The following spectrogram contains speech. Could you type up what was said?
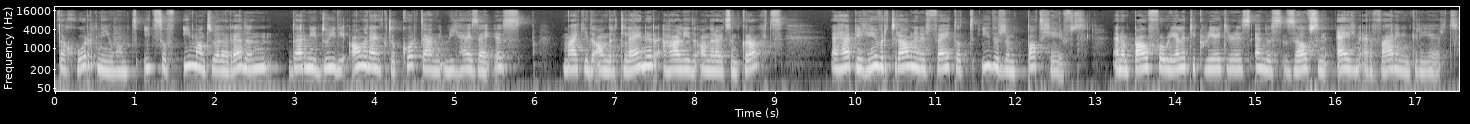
dat hoort niet, want iets of iemand willen redden, daarmee doe je die ander eigenlijk tekort aan wie hij zij is Maak je de ander kleiner, haal je de ander uit zijn kracht en heb je geen vertrouwen in het feit dat ieder zijn pad geeft en een powerful reality creator is en dus zelf zijn eigen ervaringen creëert.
